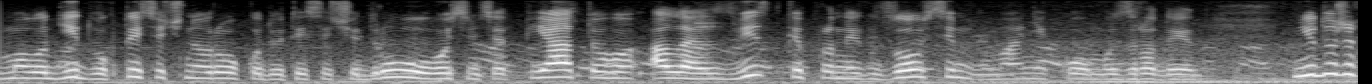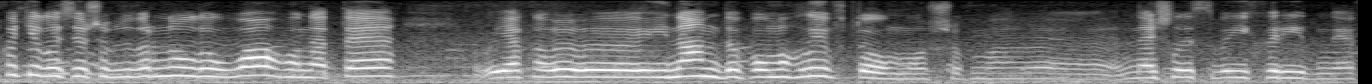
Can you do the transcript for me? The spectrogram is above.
молоді 2000 року, 2002, 85-го, але звістки про них зовсім немає нікому з родин. Мені дуже хотілося, щоб звернули увагу на те, як е, і нам допомогли в тому, щоб ми е, знайшли своїх рідних.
